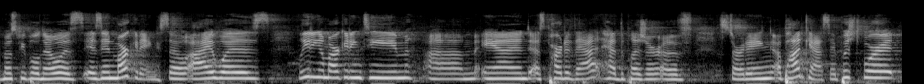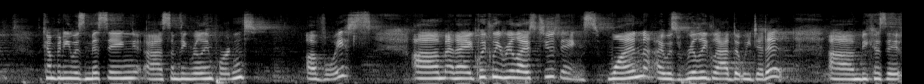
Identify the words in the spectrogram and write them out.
most people know, is, is in marketing. So I was leading a marketing team, um, and as part of that, had the pleasure of starting a podcast. I pushed for it. The company was missing uh, something really important a voice. Um, and I quickly realized two things. One, I was really glad that we did it um, because it,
